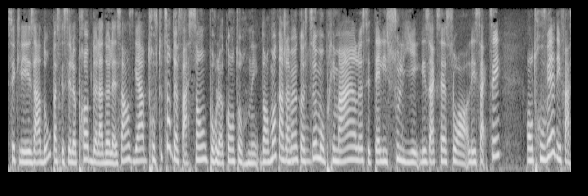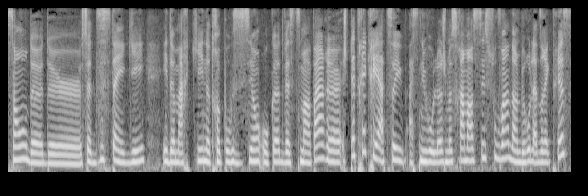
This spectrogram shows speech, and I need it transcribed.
c'est que les ados, parce que c'est le propre de l'adolescence, Gab, trouvent toutes sortes de façons pour le contourner. Donc moi, quand j'avais un costume au primaire, là, c'était les souliers, les accessoires, les sacs. Tu sais, on trouvait des façons de, de se distinguer et de marquer notre position au code vestimentaire. Euh, J'étais très créative à ce niveau-là. Je me suis ramassée souvent dans le bureau de la directrice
